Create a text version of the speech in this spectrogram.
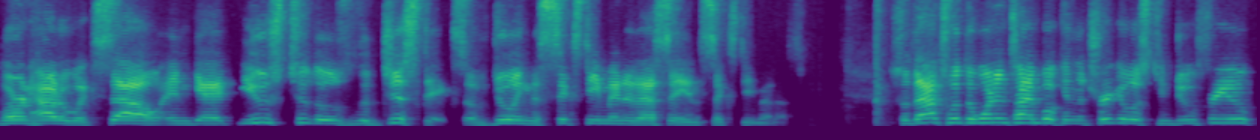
learn how to excel and get used to those logistics of doing the 60 minute essay in 60 minutes. So that's what the Win in Time book and the trigger list can do for you.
